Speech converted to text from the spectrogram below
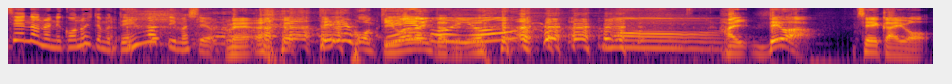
生なのにこの人も電話って言いましたよね。ね。テレフォンって言わないんだけど。テレフォンよもうはい。では、正解を。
